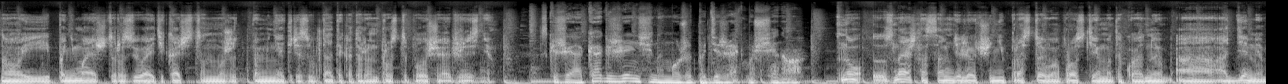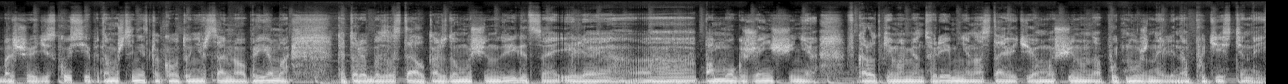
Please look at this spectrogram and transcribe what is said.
но и понимает, что развивая эти качества, он может поменять результаты, которые он просто получает в жизни. Скажи, а как женщина может поддержать мужчину? Ну, знаешь, на самом деле очень непростой вопрос, тема такой одной а, отдельной большой дискуссии, потому что нет какого-то универсального приема, который бы заставил каждого мужчину двигаться или а, помог женщине в короткий момент времени наставить ее мужчину на путь нужный или на путь истинный.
